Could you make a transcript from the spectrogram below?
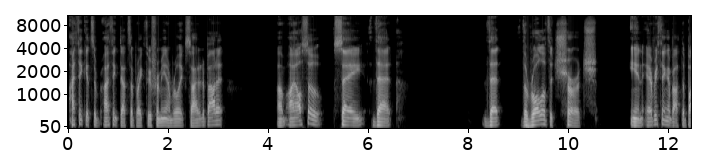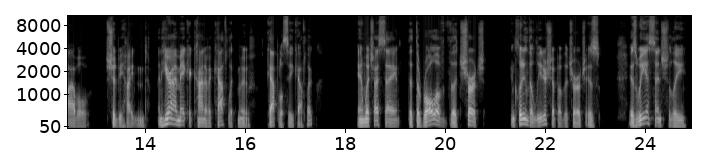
I think it's a I think that's a breakthrough for me. and I'm really excited about it. Um, I also say that that the role of the church in everything about the Bible should be heightened. And here I make a kind of a Catholic move, capital C Catholic, in which I say that the role of the church, including the leadership of the church, is is we essentially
